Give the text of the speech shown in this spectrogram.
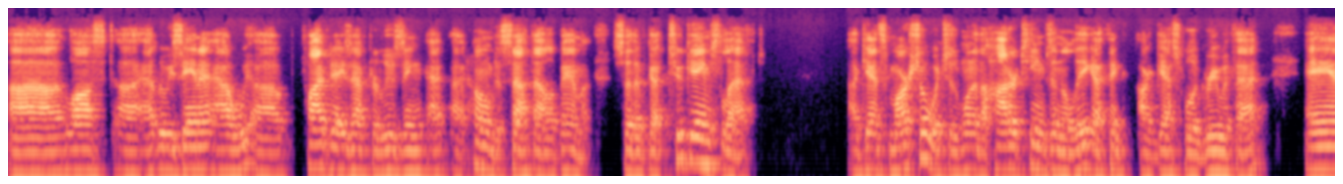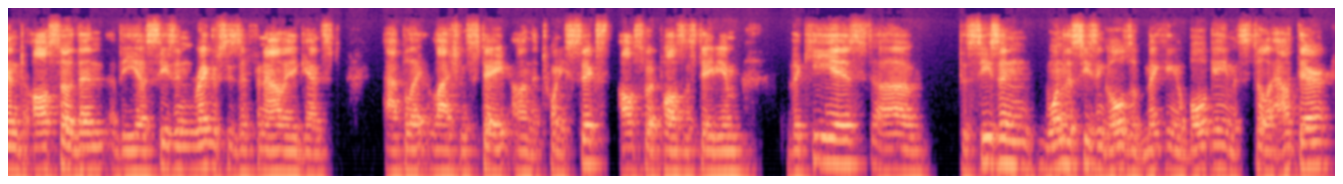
uh, lost uh, at Louisiana uh, five days after losing at, at home to South Alabama. So they've got two games left against Marshall, which is one of the hotter teams in the league. I think our guests will agree with that. And also then the uh, season regular season finale against Appalachian State on the 26th, also at Paulson Stadium. The key is uh, the season. One of the season goals of making a bowl game is still out there.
